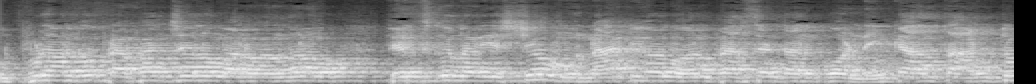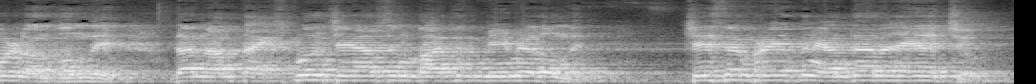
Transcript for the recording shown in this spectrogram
ఇప్పుడు వరకు ప్రపంచంలో మనం అందరం తెలుసుకున్న విషయం నాట్ ఈవెన్ వన్ పర్సెంట్ అనుకోండి. ఇంకా అంత అంటోల్డ్ అంత ఉంది. దాన్ని అంత ఎక్స్ప్లోర్ చేయాల్సిన బాధ్యత మీ మీద ఉంది. చేసే ప్రయత్నం ఎంతైనా చేయొచ్చు.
